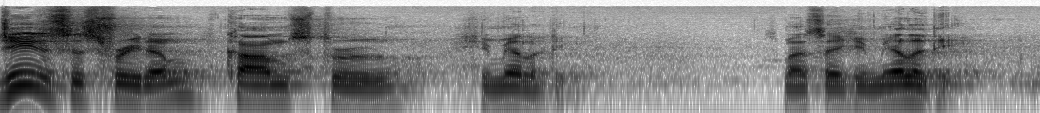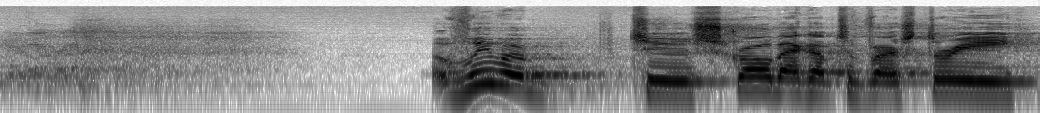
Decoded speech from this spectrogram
Jesus' freedom comes through humility. Somebody say humility. If we were to scroll back up to verse 3,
